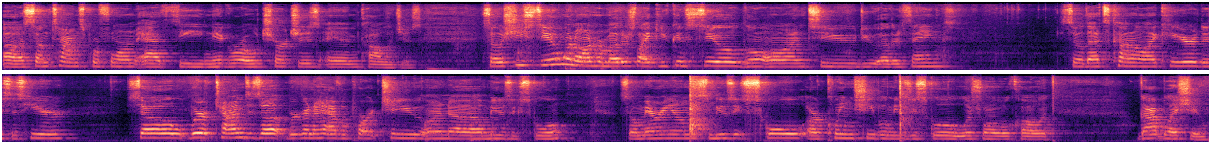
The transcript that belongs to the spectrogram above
uh, sometimes perform at the Negro churches and colleges. So she still went on. Her mother's like, you can still go on to do other things. So that's kind of like here. This is here. So we're times is up. We're gonna have a part two on uh, music school. So Miriam's music school or Queen Sheba music school, which one we'll call it. God bless you.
